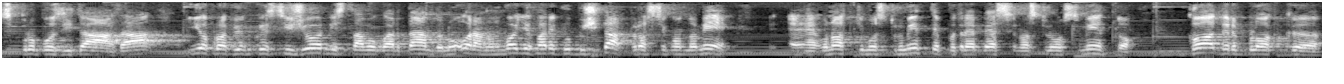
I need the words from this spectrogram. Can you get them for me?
spropositata. Io proprio in questi giorni stavo guardando, ora non voglio fare pubblicità, però secondo me è un ottimo strumento e potrebbe essere un nostro strumento. Coderblock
